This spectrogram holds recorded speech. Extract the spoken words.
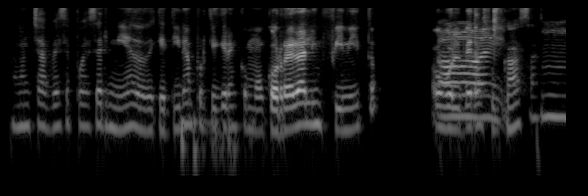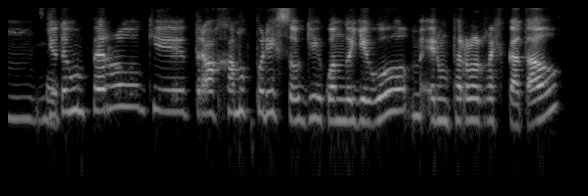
Muchas veces puede ser miedo de que tiran porque quieren como correr al infinito o volver a su casa. Mm, yo tengo un perro que trabajamos por eso, que cuando llegó era un perro rescatado,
